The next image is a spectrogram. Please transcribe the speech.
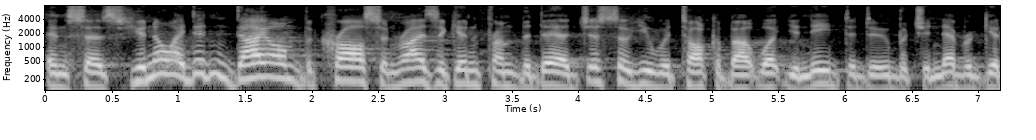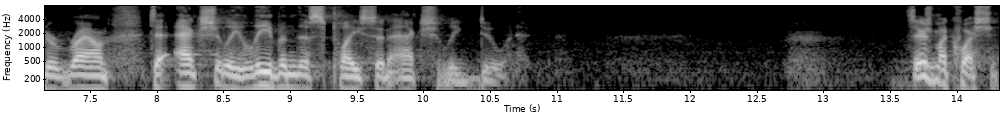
and says, You know, I didn't die on the cross and rise again from the dead just so you would talk about what you need to do, but you never get around to actually leaving this place and actually doing it. So here's my question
